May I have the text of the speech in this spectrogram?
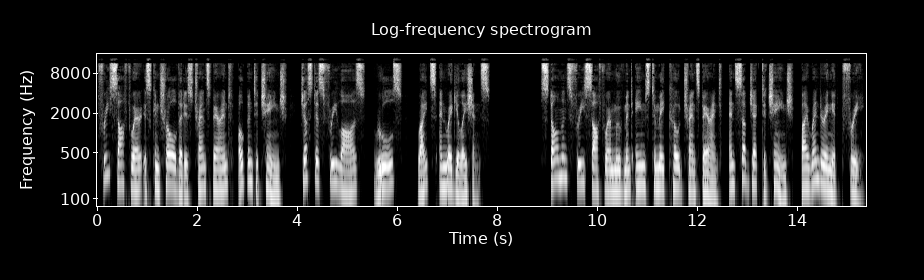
Free software is control that is transparent, open to change, just as free laws, rules, rights and regulations. Stallman's free software movement aims to make code transparent and subject to change by rendering it free.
